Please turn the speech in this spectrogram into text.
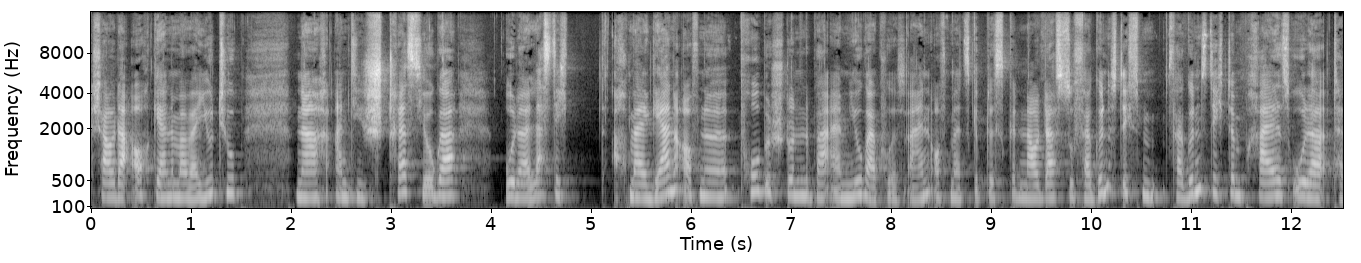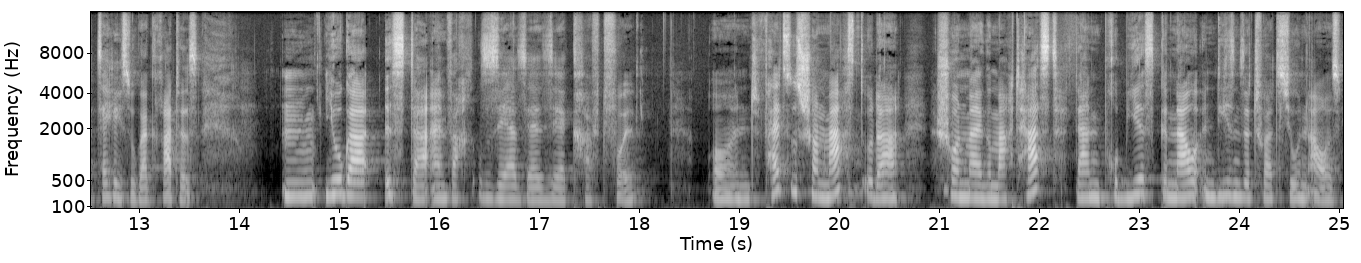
Schau da auch gerne mal bei YouTube nach Anti-Stress-Yoga oder lass dich auch mal gerne auf eine Probestunde bei einem Yogakurs ein. Oftmals gibt es genau das zu vergünstigtem, Preis oder tatsächlich sogar gratis. Mm, Yoga ist da einfach sehr, sehr, sehr kraftvoll. Und falls du es schon machst oder schon mal gemacht hast, dann probier es genau in diesen Situationen aus.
